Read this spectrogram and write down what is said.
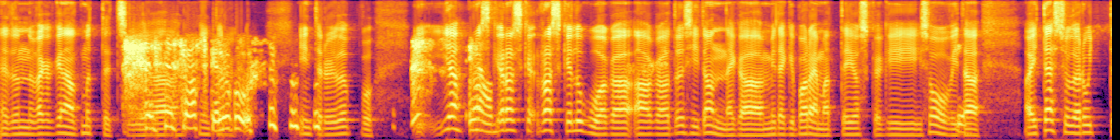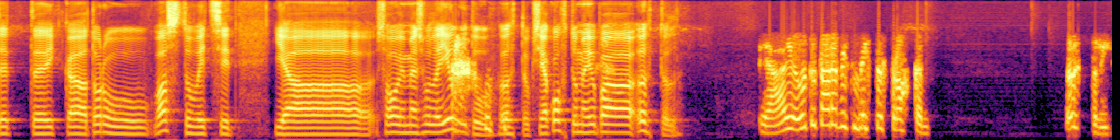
Need on väga kenad mõtted siia Raske intervjuu- lugu. intervjuu lõppu. jah, raske, raske, raske lugu, aga, aga tõsi ta on, ega midagi paremat ei oskagi soovida. aitäh sulle, Rutt, et ikka toru vastu võtsid ja soovime sulle jõudu õhtuks ja kohtume juba õhtul. ja jõudu tarvis, mõistust rohkem. õhtuni.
